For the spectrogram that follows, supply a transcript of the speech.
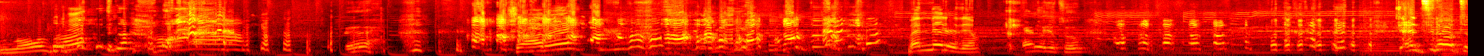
Ne oldu lan? Çağrı. ben ne dedim? Hello YouTube. Kendine otur.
